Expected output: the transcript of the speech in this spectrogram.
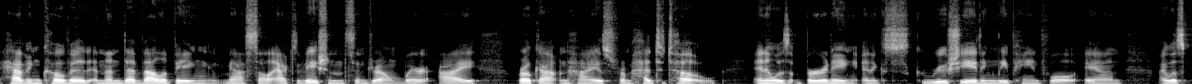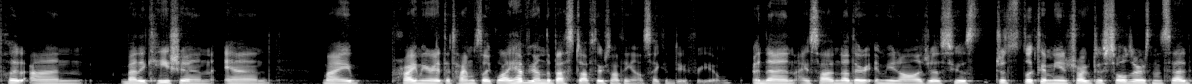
having COVID and then developing mast cell activation syndrome, where I broke out in hives from head to toe. And it was burning and excruciatingly painful. And I was put on medication. And my primary at the time was like, Well, I have you on the best stuff. There's nothing else I can do for you. And then I saw another immunologist who just looked at me and shrugged his shoulders and said,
